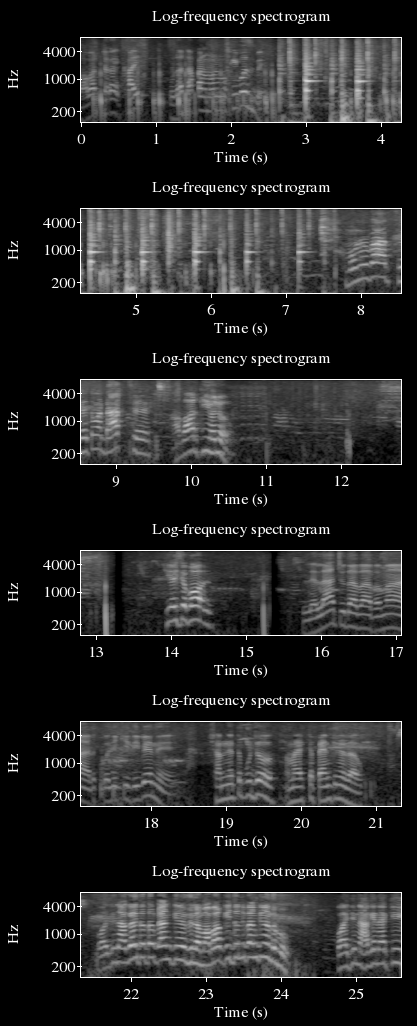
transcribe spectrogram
বাবার টাকায় খাই ওরা টাকার মর্ম কি বুঝবে? মনুর ছেলে তোমার ডাকছে। আবার কি হলো? কি হয়েছে বল? লেলা চুদা বাপ আমার কলি কি দিবে নে? সামনে তো পুজো আমার একটা প্যান্ট কিনে দাও। কয়দিন আগেই তো তোর প্যান্ট কিনে দিলাম আবার কি জন্য প্যান্ট কিনে দেবো? কয়দিন আগে নাকি?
